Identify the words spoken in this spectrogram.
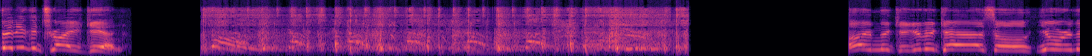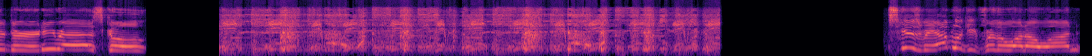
Then you can try again. I'm the king of the castle. You're the dirty rascal. Excuse me, I'm looking for the 101.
